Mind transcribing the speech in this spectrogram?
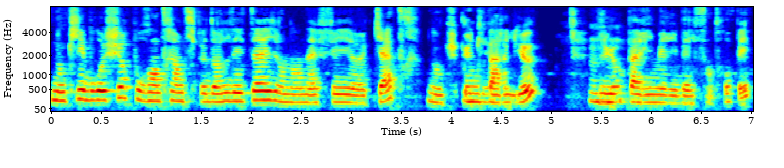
Donc les brochures, pour rentrer un petit peu dans le détail, on en a fait euh, quatre, donc une par lieu. Lyon, mhm. Paris, Méribel, Saint-Tropez,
